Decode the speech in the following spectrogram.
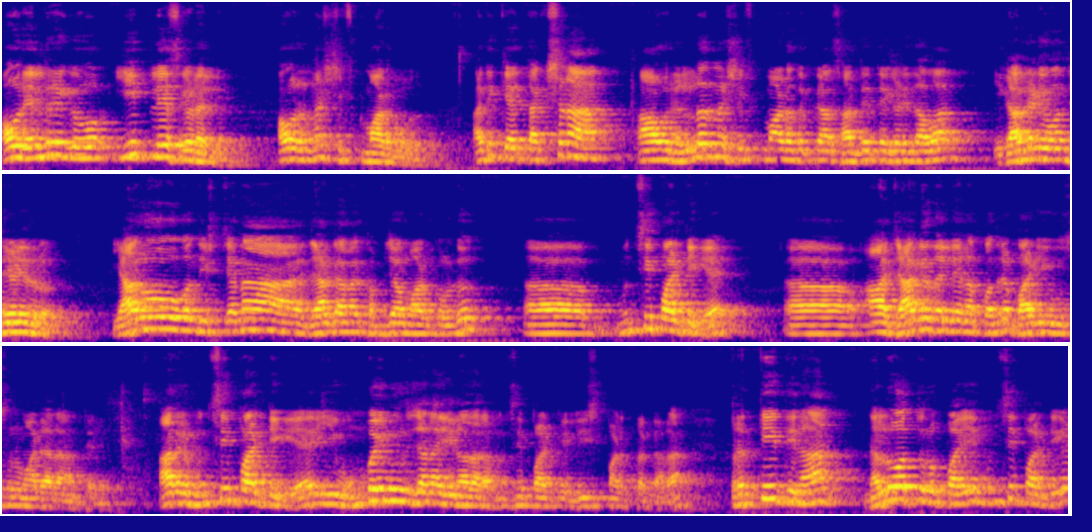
ಅವರೆಲ್ಲರಿಗೂ ಈ ಪ್ಲೇಸ್ಗಳಲ್ಲಿ ಅವರನ್ನು ಶಿಫ್ಟ್ ಮಾಡ್ಬೋದು. ಅದಕ್ಕೆ ತಕ್ಷಣ ಅವರೆಲ್ಲರನ್ನ ಶಿಫ್ಟ್ ಮಾಡೋದಕ್ಕೆ ಸಾಧ್ಯತೆಗಳಿದಾವ? ಈಗ ಆಲ್ರೆಡಿ ಒಂದು ಹೇಳಿದರು. ಯಾರೋ ಒಂದಿಷ್ಟು ಜನ ಜಾಗನ ಕಬ್ಜಾ ಮಾಡಿಕೊಂಡು ಮುನ್ಸಿಪಾಲ್ಟಿಗೆ ಆ ಜಾಗದಲ್ಲಿ ಏನಪ್ಪ ಅಂದರೆ ಬಾಡಿಗೆ ಉಸಿರು ಮಾಡ್ಯಾರ ಅಂತೇಳಿ. ಆದರೆ ಮುನ್ಸಿಪಾಲ್ಟಿಗೆ ಈ ಒಂಬೈನೂರು ಜನ ಏನಾದಾರ ಮುನ್ಸಿಪಾಲ್ಟಿ ಲೀಸ್ಟ್ ಮಾಡಿದ ಪ್ರಕಾರ ಪ್ರತಿದಿನ ನಲವತ್ತು ರೂಪಾಯಿ ಮುನ್ಸಿಪಾಲ್ಟಿಗೆ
